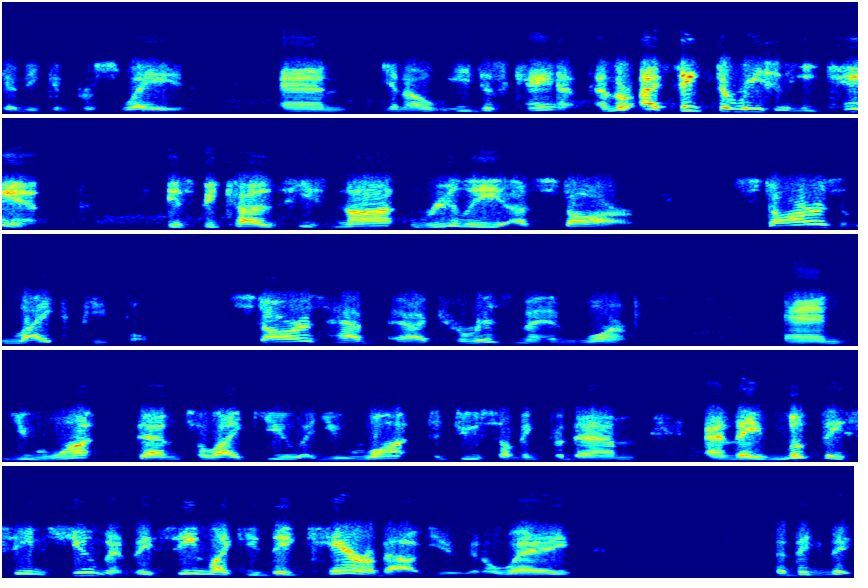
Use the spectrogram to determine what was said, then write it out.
if he can persuade, and you know he just can't. And I think the reason he can't is because he's not really a star. Stars like people. Stars have uh, charisma and warmth and you want them to like you and you want to do something for them and they look they seem human they seem like you, they care about you in a way that they, they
